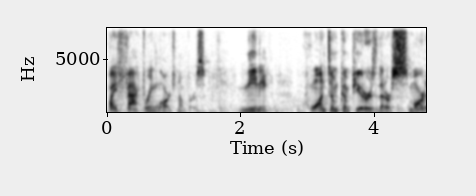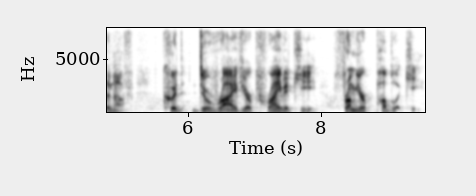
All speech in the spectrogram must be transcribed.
by factoring large numbers. Meaning, quantum computers that are smart enough could derive your private key from your public key.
